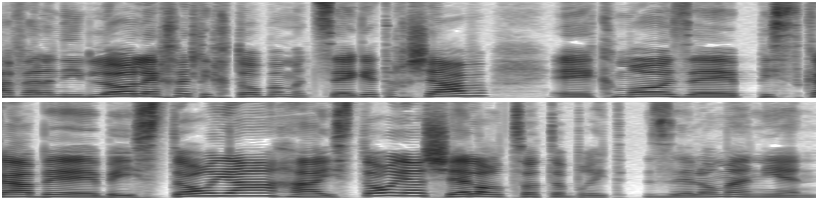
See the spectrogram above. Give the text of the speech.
אבל אני לא הולכת לכתוב במצגת עכשיו, אה, כמו איזה פסקה ב- בהיסטוריה, ההיסטוריה של ארצות הברית. זה לא מעניין.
